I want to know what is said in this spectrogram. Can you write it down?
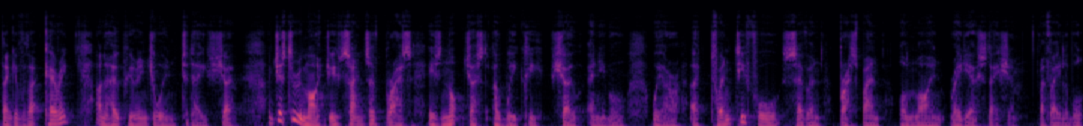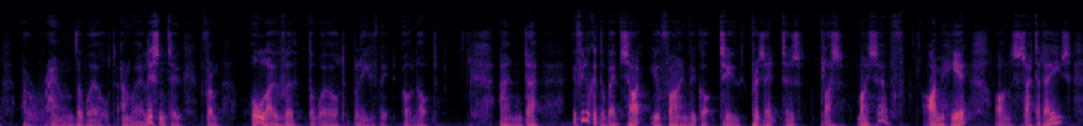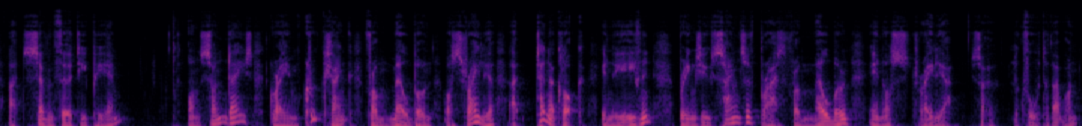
Thank you for that, Kerry, and I hope you're enjoying today's show. And just to remind you, Sounds of Brass is not just a weekly show anymore. We are a 24 7 brass band online radio station available around the world, and we're listened to from all over the world, believe it or not. And uh, if you look at the website, you'll find we've got two presenters plus myself. I'm here on Saturdays at 7:30 p.m. On Sundays, Graham Cruikshank from Melbourne, Australia at 10 o'clock in the evening brings you Sounds of Brass from Melbourne in Australia. So look forward to that one.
